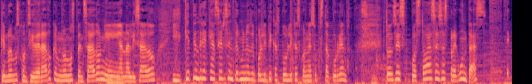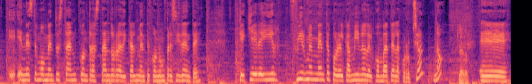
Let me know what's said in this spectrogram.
que no hemos considerado, que no hemos pensado ni analizado. ¿Y qué tendría que hacerse en términos de políticas públicas con eso que está ocurriendo? Entonces, pues todas esas preguntas eh, en este momento están contrastando radicalmente con un presidente que quiere ir firmemente por el camino del combate a la corrupción, ¿no? Claro. Eh,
